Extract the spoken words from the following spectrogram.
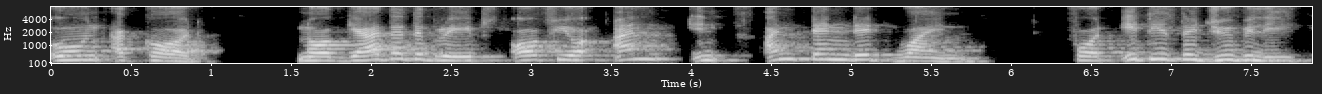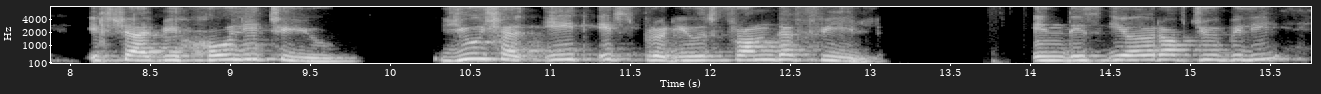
own accord nor gather the grapes of your un, in, untended wine. For it is the Jubilee, it shall be holy to you. You shall eat its produce from the field. In this year of Jubilee,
